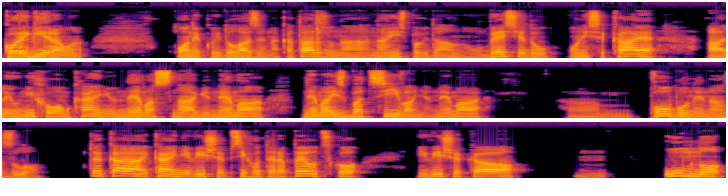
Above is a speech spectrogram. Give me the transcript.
korigiramo one koji dolaze na katarzu, na, na ispovidalnu besjedu, oni se kaje, ali u njihovom kajanju nema snage, nema, nema izbacivanja, nema um, pobune na zlo. To je kajanje više psihoterapeutsko i više kao um, umno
